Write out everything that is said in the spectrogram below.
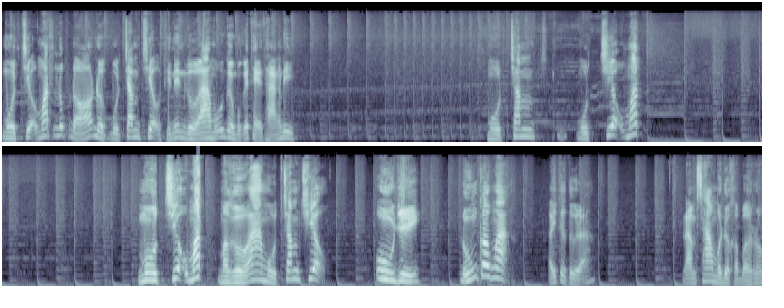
Một triệu mắt lúc đó được 100 triệu thì nên GA mỗi người một cái thẻ tháng đi. 100 một triệu mắt. Một triệu mắt mà GA 100 triệu. Ù gì? Đúng không ạ? À? ấy, từ từ đã. Làm sao mà được ở bro?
